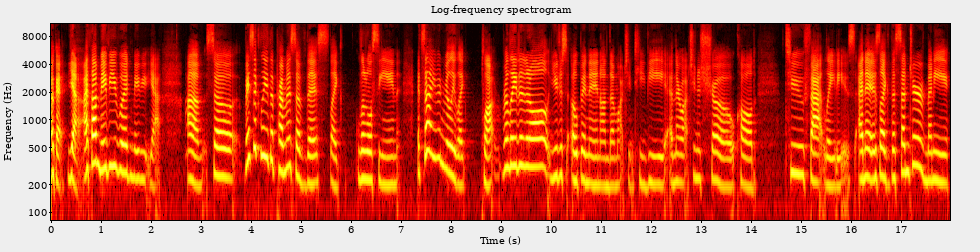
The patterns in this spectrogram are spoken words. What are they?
Okay, yeah. I thought maybe you would, maybe, yeah. Um, so basically, the premise of this like little scene, it's not even really like plot related at all. You just open in on them watching TV, and they're watching a show called Two Fat Ladies, and it is like the center of many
